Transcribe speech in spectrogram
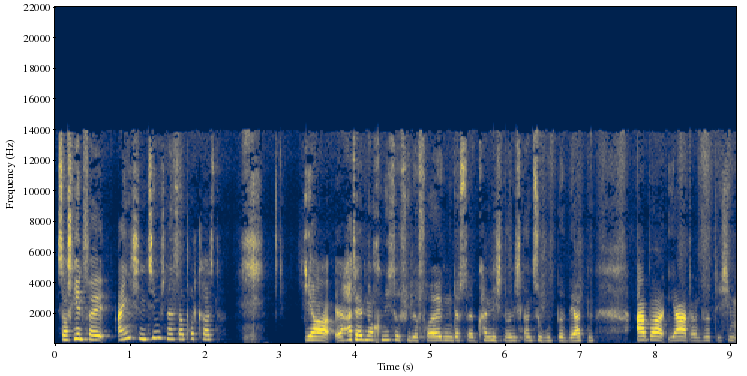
ist auf jeden Fall eigentlich ein ziemlich nicer Podcast. Ja, er hat halt noch nicht so viele Folgen, deshalb kann ich noch nicht ganz so gut bewerten. Aber ja, dann würde ich ihm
